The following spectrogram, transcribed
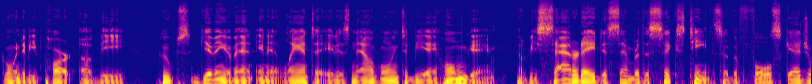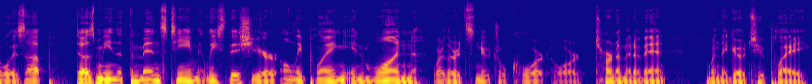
going to be part of the Hoopsgiving event in Atlanta. It is now going to be a home game. That'll be Saturday, December the 16th. So the full schedule is up. Does mean that the men's team, at least this year, only playing in one, whether it's neutral court or tournament event, when they go to play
